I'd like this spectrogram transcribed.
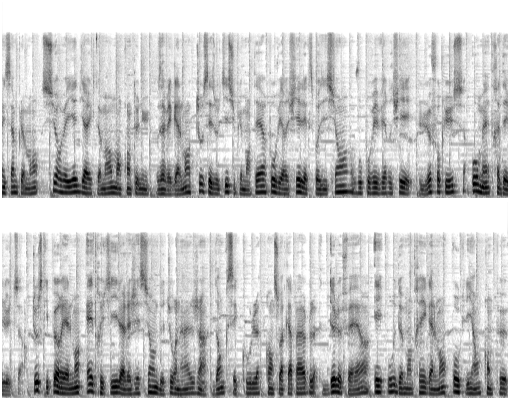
et simplement surveiller directement mon contenu. Vous avez également tous ces outils supplémentaires pour vérifier l'exposition. Vous pouvez vérifier le focus ou mettre des luttes. Tout ce qui peut réellement être utile à la gestion de tournage. Donc c'est cool qu'on soit capable de le faire et ou de montrer également aux clients qu'on peut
